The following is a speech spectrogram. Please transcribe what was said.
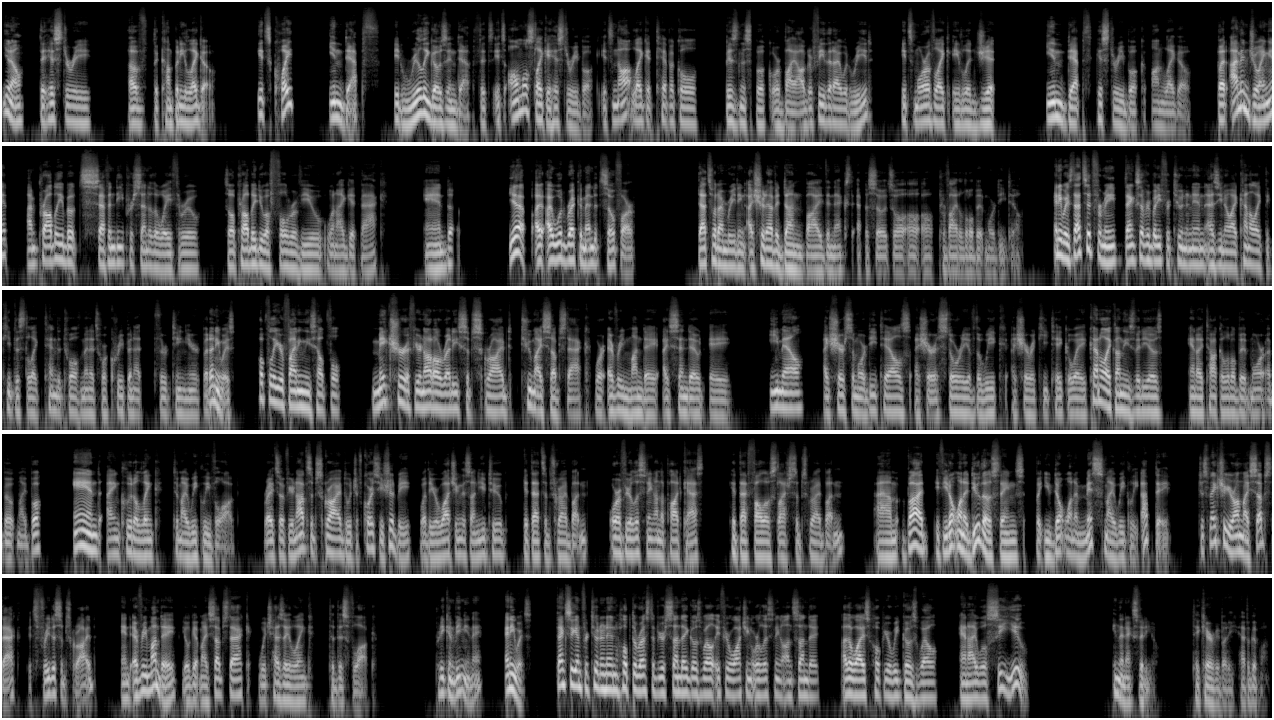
you know, the history of the company Lego. It's quite in depth. It really goes in depth. It's, it's almost like a history book. It's not like a typical business book or biography that I would read. It's more of like a legit, in depth history book on Lego. But I'm enjoying it. I'm probably about 70% of the way through. So I'll probably do a full review when I get back. And uh, yeah, I, I would recommend it so far. That's what I'm reading. I should have it done by the next episode, so I'll, I'll provide a little bit more detail. Anyways, that's it for me. Thanks everybody for tuning in. As you know, I kind of like to keep this to like 10 to 12 minutes. We're creeping at 13 here. But, anyways, hopefully you're finding these helpful. Make sure if you're not already subscribed to my Substack, where every Monday I send out a email I share some more details. I share a story of the week. I share a key takeaway, kind of like on these videos. And I talk a little bit more about my book. And I include a link to my weekly vlog, right? So if you're not subscribed, which of course you should be, whether you're watching this on YouTube, hit that subscribe button. Or if you're listening on the podcast, hit that follow slash subscribe button. Um, but if you don't want to do those things, but you don't want to miss my weekly update, just make sure you're on my Substack. It's free to subscribe. And every Monday, you'll get my Substack, which has a link to this vlog. Pretty convenient, eh? Anyways, thanks again for tuning in. Hope the rest of your Sunday goes well if you're watching or listening on Sunday. Otherwise, hope your week goes well, and I will see you in the next video. Take care, everybody. Have a good one.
